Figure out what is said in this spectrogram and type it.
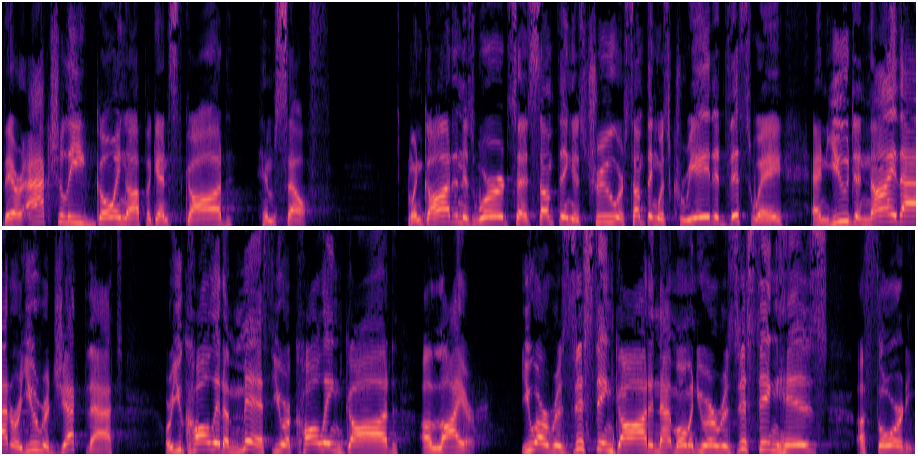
they are actually going up against God Himself. When God in His Word says something is true or something was created this way, and you deny that or you reject that, or you call it a myth, you are calling God a liar. You are resisting God in that moment. You are resisting His authority.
